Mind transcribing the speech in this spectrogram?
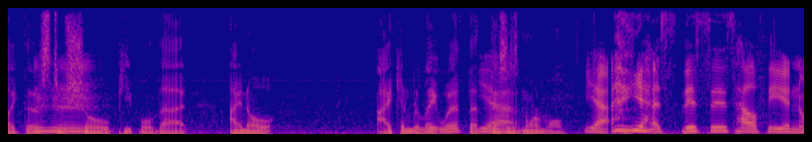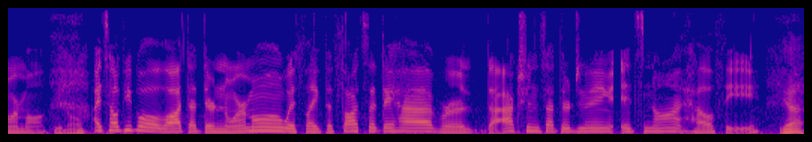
like this to show Mhm. people that i know i can relate with that this is normal Yeah. yes. This is healthy and normal. you know I tell people a lot that they're normal with like the thoughts that they have or the actions that they're doing. It's not healthy. yeah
